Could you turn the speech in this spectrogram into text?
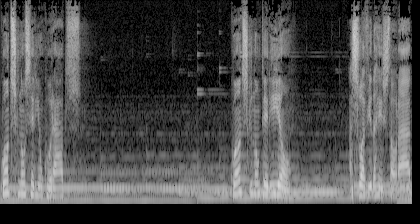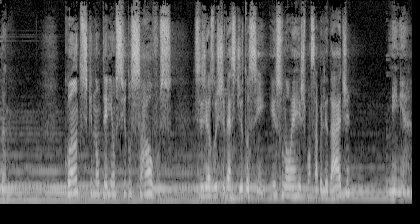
Quantos que não seriam curados? Quantos que não teriam a sua vida restaurada? Quantos que não teriam sido salvos se Jesus tivesse dito assim: Isso não é responsabilidade minha.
